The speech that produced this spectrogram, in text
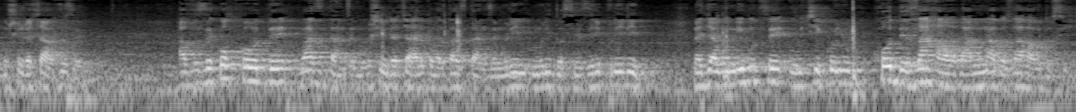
umushinjacyaha avuze avuze ko kode bazitanze mu bushinjacyaha ariko batazitanze muri muri dosiye ziri kuri rib. Nagira ngo nibutse urukiko yuko kode zahawe abantu ntabwo zahawe dosiye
